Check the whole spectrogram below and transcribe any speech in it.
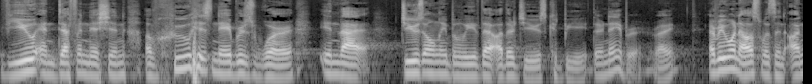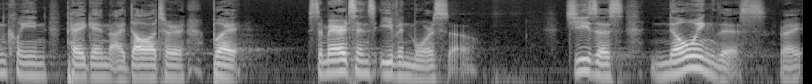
view and definition of who his neighbors were, in that Jews only believed that other Jews could be their neighbor, right? Everyone else was an unclean pagan idolater, but Samaritans even more so. Jesus, knowing this, right,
